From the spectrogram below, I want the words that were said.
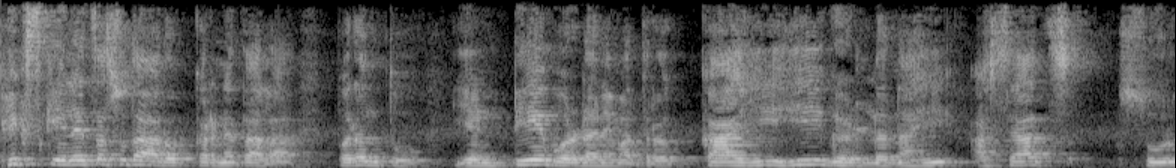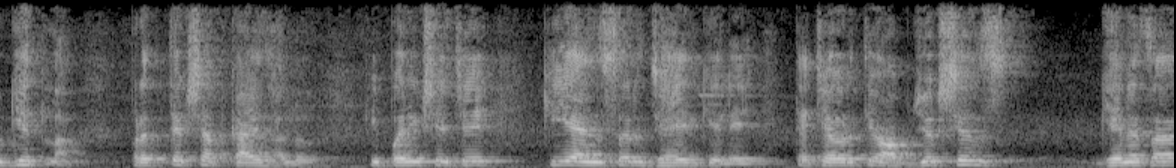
फिक्स केल्याचा सुद्धा आरोप करण्यात आला. परंतु एन टी ए बोर्डाने मात्र काहीही घडलं नाही असाच सूर घेतला. प्रत्यक्षात काय झालं? की परीक्षेचे की ॲन्सर जाहीर केले. त्याच्यावरती ऑब्जेक्शन्स घेण्याचा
